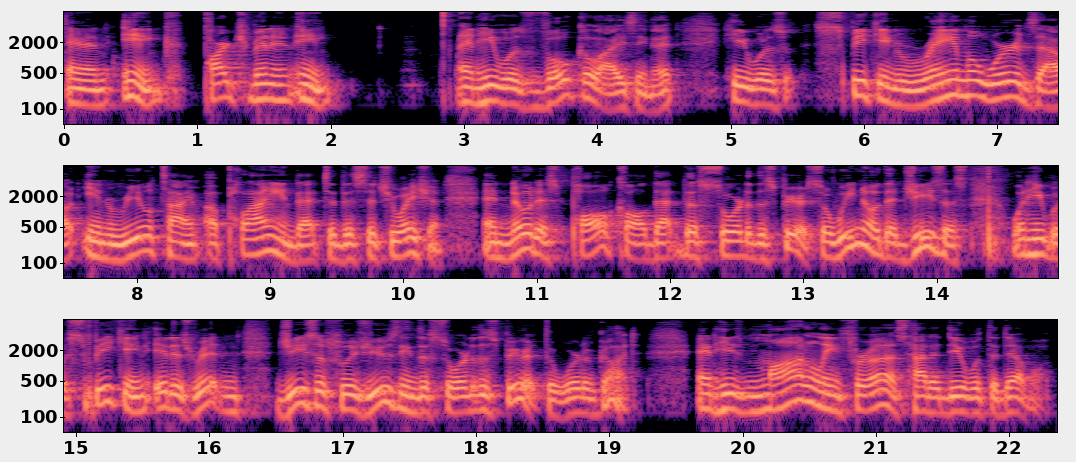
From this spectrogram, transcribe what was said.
and ink parchment and ink, and he was vocalizing it. He was speaking Rhema words out in real time, applying that to this situation. And notice Paul called that the sword of the Spirit. So we know that Jesus, when he was speaking, it is written, Jesus was using the sword of the Spirit, the Word of God. And he's modeling for us how to deal with the devil.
